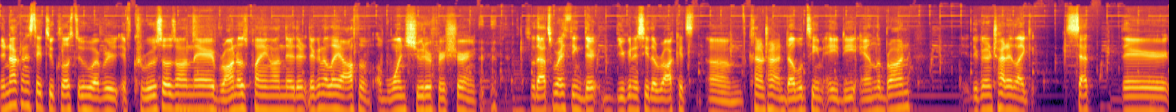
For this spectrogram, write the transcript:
they're not gonna stay too close to whoever. If Caruso's on there, if Rondo's playing on there, they're, they're gonna lay off of, of one shooter for sure. So that's where I think they're you're gonna see the Rockets um kind of trying to double team AD and LeBron. They're gonna try to like set their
